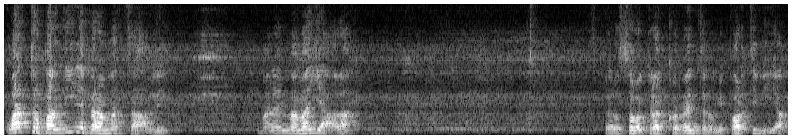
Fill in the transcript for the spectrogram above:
Quattro palline per ammazzarli. Maremma maiala. Spero solo che la corrente non mi porti via.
